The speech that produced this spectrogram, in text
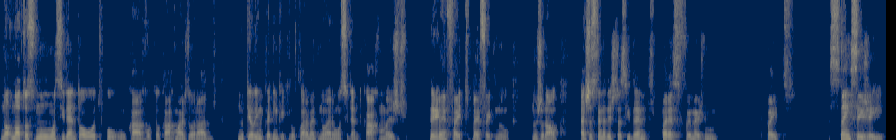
Nota-se num acidente ou outro com o carro, aquele carro mais dourado. Notei ali um bocadinho que aquilo claramente não era um acidente de carro, mas Sim. bem feito, bem feito no, no geral. Esta cena deste acidente parece que foi mesmo feito sem CGI.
